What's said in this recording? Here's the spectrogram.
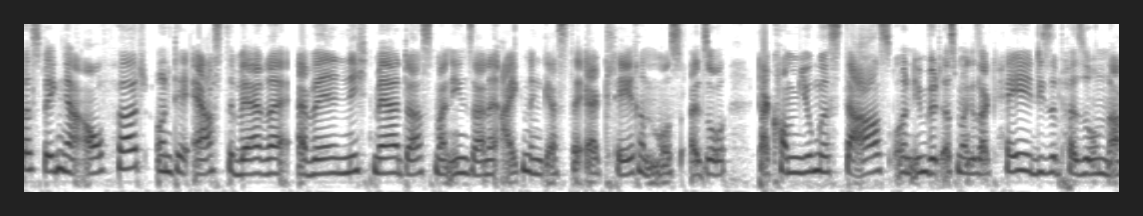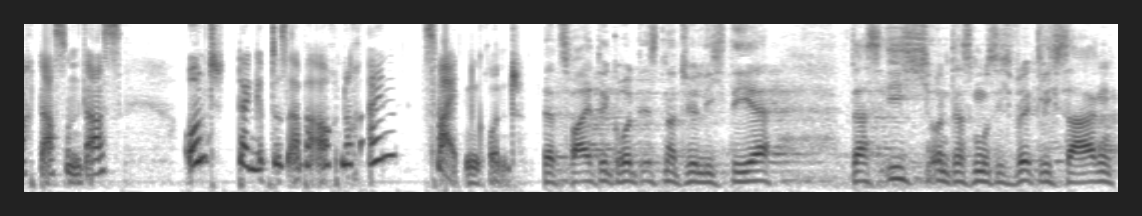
weswegen er aufhört. Und der erste wäre, er will nicht mehr, dass man ihn seine eigenen Gäste erklären muss. Also da kommen junge Stars und ihm wird erstmal gesagt, hey, diese Person macht das und das. Und da gibt es aber auch noch einen zweiten Grund. Der zweite Grund ist natürlich der, dass ich, und das muss ich wirklich sagen,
